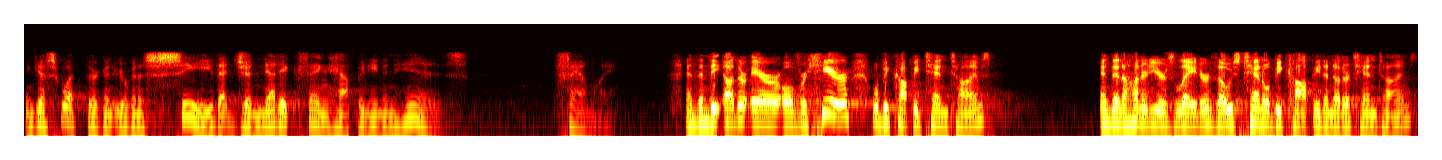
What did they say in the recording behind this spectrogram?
And guess what? Gonna, you're going to see that genetic thing happening in his family. And then the other error over here will be copied 10 times. And then 100 years later, those 10 will be copied another 10 times.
